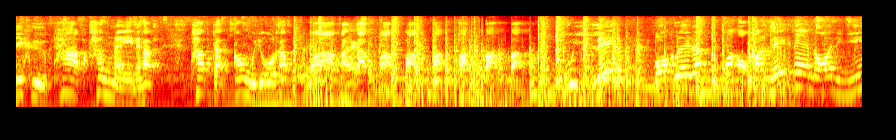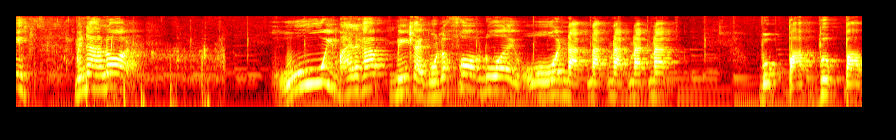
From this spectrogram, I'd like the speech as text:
นี่คือภาพข้างในนะครับ ภาพจากกล้องวิดีโอครับมาไปครับปับปับปับปับปับปับอุ้ยเละบอกเลยนะว่าออกมาเละแน่นอนอย่างนี้ ไม่น่ารอดอุ้ยมาแล้วครับ มีใส่ผงลักฟอกด้วย โอ้หนักหนักหนักหนักหนักบุบปับบุบปับ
